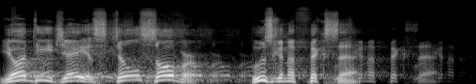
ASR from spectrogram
Your DJ is still sober. Who's gonna fix that?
